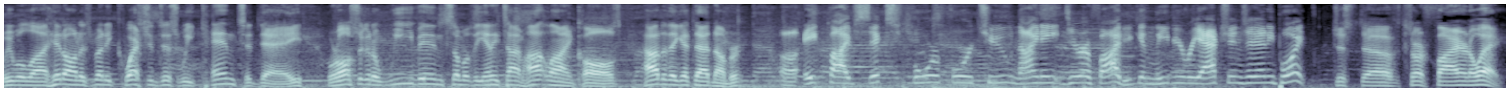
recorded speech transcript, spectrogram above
We will uh, hit on as many questions as we can today. We're also going to weave in some of the anytime hotline calls. How do they get that number? Uh, 856 442 9805. You can leave your reactions at any point. Just uh, start firing away.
